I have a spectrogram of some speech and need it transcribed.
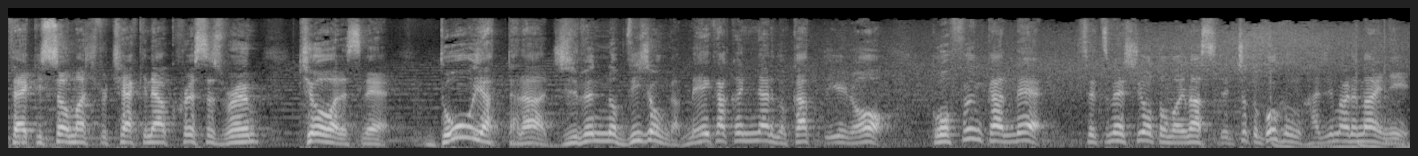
Thank you so much for checking out Chris's room. 今日はですね、どうやったら自分のビジョンが明確になるのかっていうのを5分間で説明しようと思います。で、ちょっと5分始まる前に、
